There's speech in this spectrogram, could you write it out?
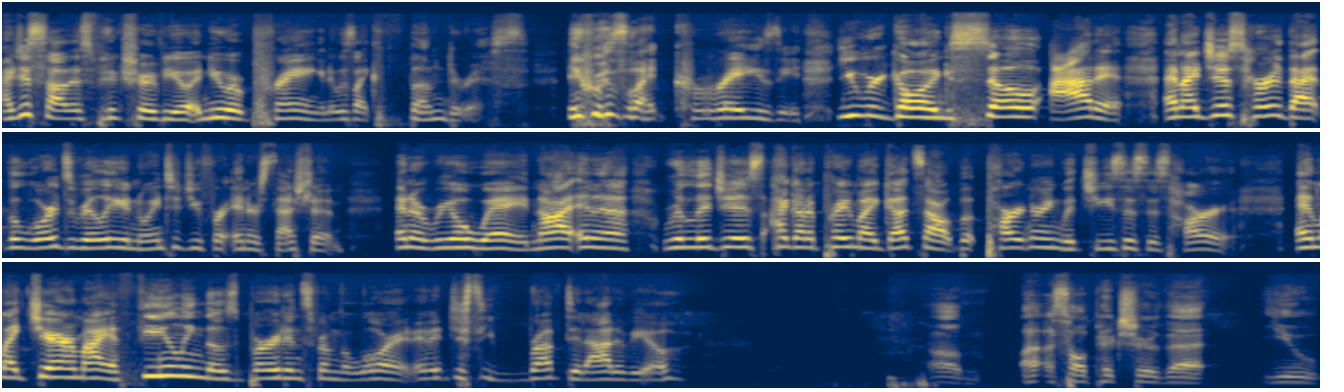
I just saw this picture of you and you were praying and it was like thunderous. It was like crazy. You were going so at it. And I just heard that the Lord's really anointed you for intercession in a real way, not in a religious, I got to pray my guts out, but partnering with Jesus' heart. And like Jeremiah, feeling those burdens from the Lord, and it just erupted out of you. Um, I, I saw a picture that you,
